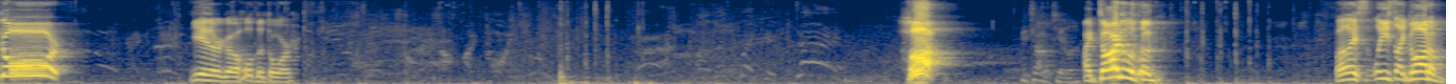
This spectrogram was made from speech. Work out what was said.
door! Yeah, there we go. Hold the door. Ha! I died with him! But at least, at least I got him.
